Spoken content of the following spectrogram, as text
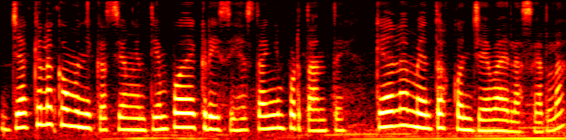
Ya que la comunicación en tiempo de crisis es tan importante, ¿qué elementos conlleva el hacerla?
